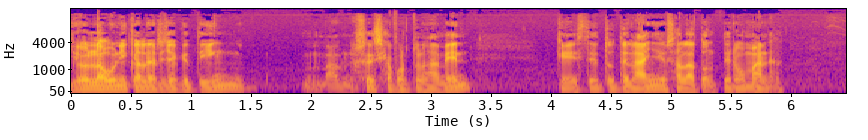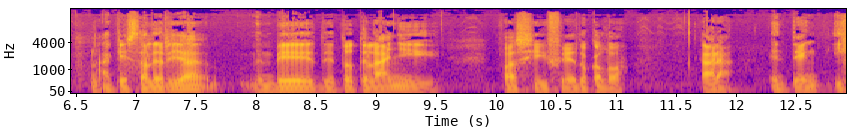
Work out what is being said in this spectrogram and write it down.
jo l'única al·lèrgia que tinc, no sé si afortunadament, que és de tot l'any, és a la tontera humana. Aquesta al·lèrgia em ve de tot l'any i faci fred o calor. Ara, entenc, i,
